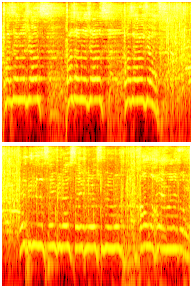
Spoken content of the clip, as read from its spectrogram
Kazanacağız, kazanacağız, kazanacağız. Hepinize sevgiler, saygılar sunuyorum. Allah'a emanet olun.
